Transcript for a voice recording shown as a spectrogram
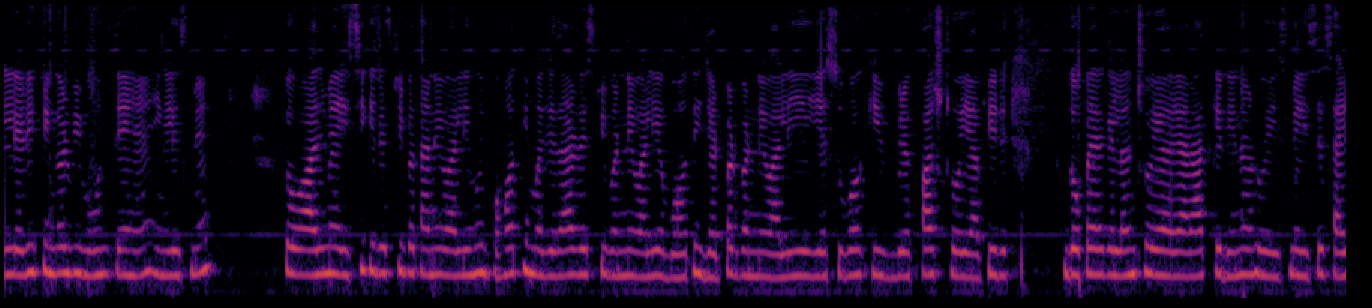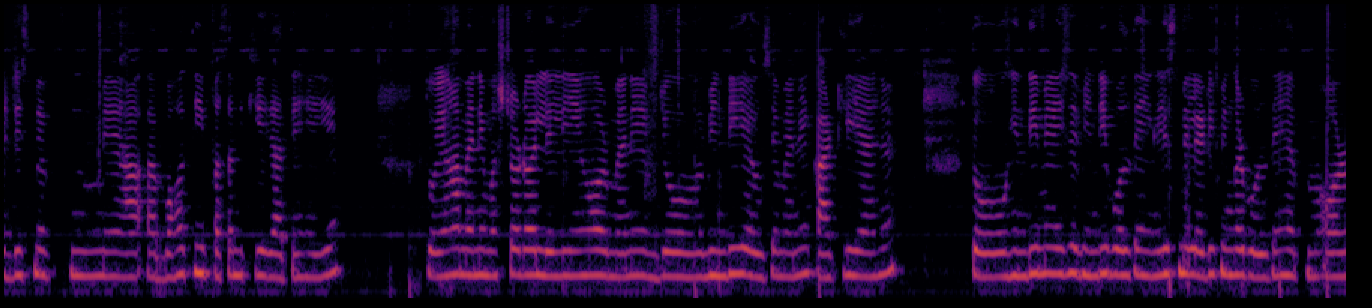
लेडी फिंगर भी बोलते हैं इंग्लिश में तो आज मैं इसी की रेसिपी बताने वाली हूँ। बहुत ही मज़ेदार रेसिपी बनने वाली है बहुत ही झटपट बनने वाली है। ये सुबह की ब्रेकफास्ट हो या फिर दोपहर के लंच हो या, या रात के डिनर हो इसमें इसे साइड डिश में, में आ, बहुत ही पसंद किए जाते हैं ये। तो यहाँ मैंने मस्टर्ड ऑयल ले लिए हैं और मैंने जो भिंडी है उसे मैंने काट लिया है। तो हिंदी में इसे भिंडी बोलते हैं, इंग्लिश में लेडी फिंगर बोलते हैं और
